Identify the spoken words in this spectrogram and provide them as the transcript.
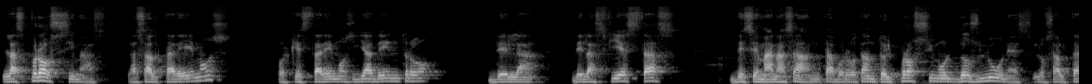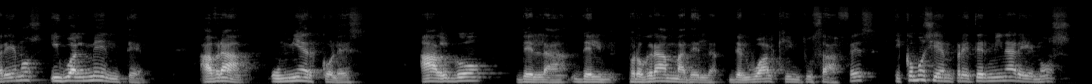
las próximas las saltaremos porque estaremos ya dentro de, la, de las fiestas de Semana Santa, por lo tanto el próximo dos lunes lo saltaremos. Igualmente habrá un miércoles algo de del programa del, del Walking to Safes y como siempre terminaremos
